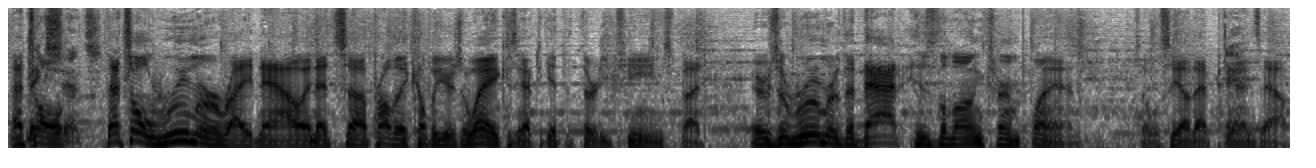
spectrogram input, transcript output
That's Makes all. sense. That's all rumor right now, and it's uh, probably a couple years away because they have to get to 30 teams. But there's a rumor that that is the long-term plan. So we'll see how that pans out.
